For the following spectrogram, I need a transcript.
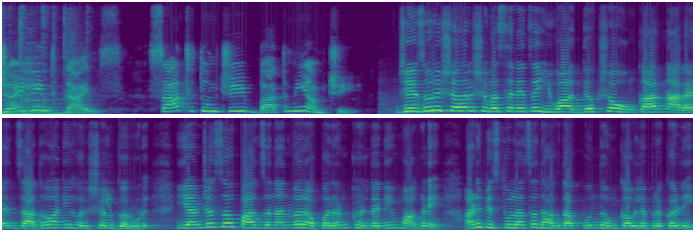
जय हिंद टाईम्स साथ तुमची बातमी आमची. जेजुरी शहर शिवसेनेचे युवा अध्यक्ष ओंकार नारायण जाधव आणि हर्षल गरुड यांच्यासह पाच जणांवर अपहरण खंडणी मागणे आणि पिस्तुलाचा धाक दाखवून धमकावल्याप्रकरणी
